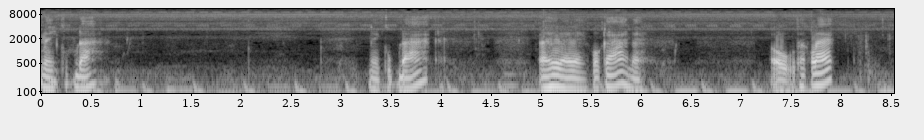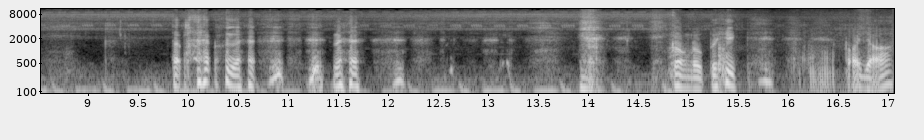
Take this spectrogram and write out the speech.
Này cục đá. Này cục đá. À, đây đây, đây có cá nè. Ồ thắt lát. Thắt lát con đầu tiên. Có vỏ.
